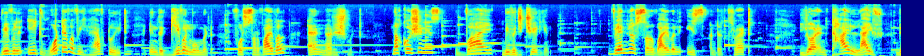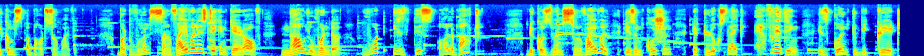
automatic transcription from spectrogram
We will eat whatever we have to eat in the given moment for survival and nourishment. Now question is why be vegetarian? When your survival is under threat, your entire life becomes about survival. But once survival is taken care of, now you wonder what is this all about? Because when survival is in question, it looks like everything is going to be great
